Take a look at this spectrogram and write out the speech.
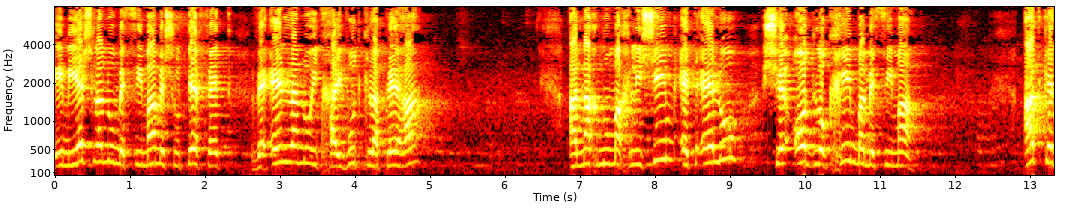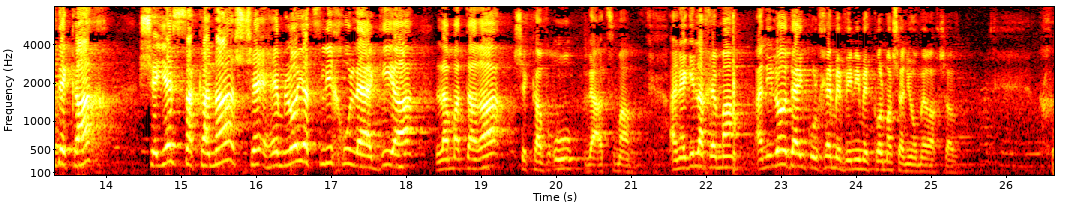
אם יש לנו משימה משותפת ואין לנו התחייבות כלפיה, אנחנו מחלישים את אלו שעוד לוקחים במשימה, עד כדי כך שיש סכנה שהם לא יצליחו להגיע למטרה שקבעו לעצמם. אני אגיד לכם מה, אני לא יודע אם כולכם מבינים את כל מה שאני אומר עכשיו.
